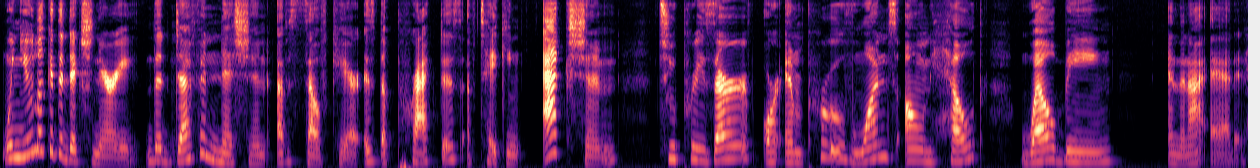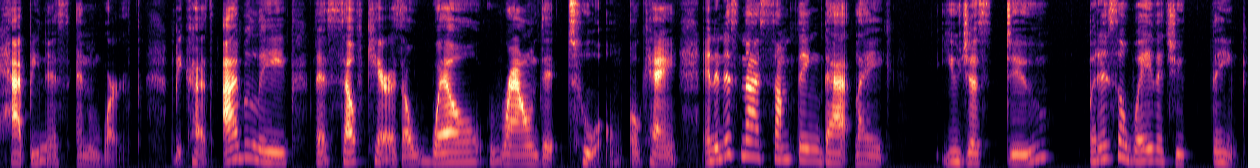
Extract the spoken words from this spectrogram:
when you look at the dictionary, the definition of self-care is the practice of taking action to preserve or improve one's own health, well-being, and then I added happiness and worth because I believe that self care is a well rounded tool, okay? And it is not something that like you just do, but it's a way that you think.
